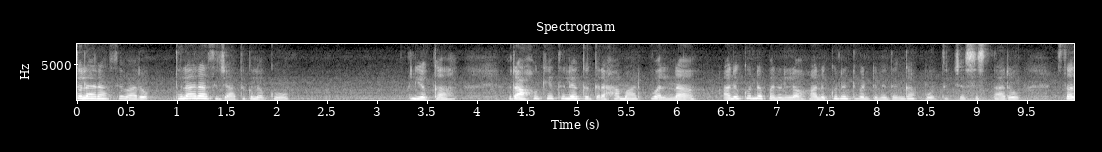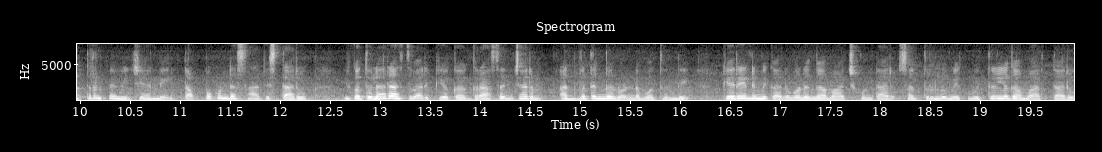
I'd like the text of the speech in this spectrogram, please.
తులారాశి వారు తులారాశి జాతకులకు ఈ యొక్క రాహుకేతుల యొక్క గ్రహ మార్పు వలన అనుకున్న పనుల్లో అనుకున్నటువంటి విధంగా పూర్తి చేసేస్తారు. శత్రులపై విజయాన్ని తప్పకుండా సాధిస్తారు. ఇక తులారాశి వారికి యొక్క గ్రహ సంచారం అద్భుతంగా ఉండబోతుంది. కెరీర్ని మీకు అనుగుణంగా మార్చుకుంటారు. శత్రులు మీకు మిత్రులుగా మారుతారు.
